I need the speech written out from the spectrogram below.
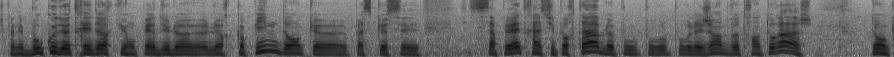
Je connais beaucoup de traders qui ont perdu leur copine donc parce que c'est ça peut être insupportable pour, les gens de votre entourage. Donc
